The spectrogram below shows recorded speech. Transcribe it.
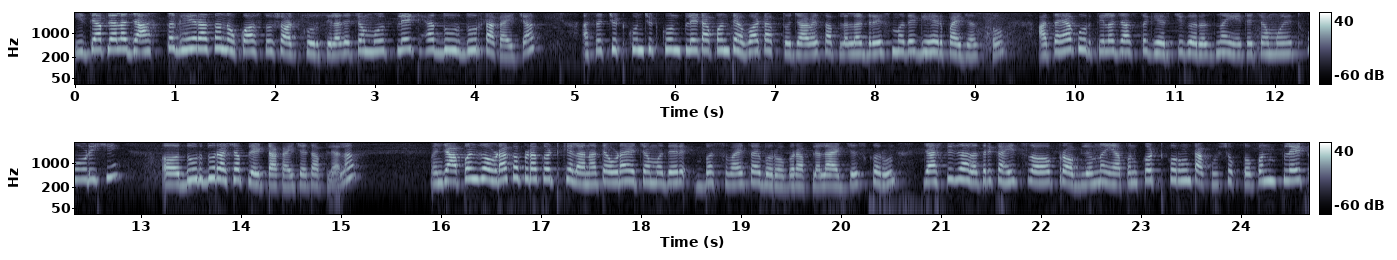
इथे आपल्याला जास्त घेर असा नको असतो शॉर्ट कुर्तीला त्याच्यामुळे प्लेट ह्या दूर दूर टाकायच्या. असं चिटकून चिटकून प्लेट आपण तेव्हा टाकतो ज्यावेळेस आपल्याला ड्रेसमध्ये घेर पाहिजे असतो. आता ह्या कुर्तीला जास्त घेरची गरज नाही आहे त्याच्यामुळे थोडीशी दूर दूर अशा प्लेट टाकायच्या आहेत आपल्याला. म्हणजे आपण जेवढा कपडा कट केला ना तेवढा याच्यामध्ये बसवायचा आहे बरोबर आपल्याला ॲडजस्ट करून. जास्ती झाला तरी काहीच प्रॉब्लेम नाही. आपण कट करून टाकू शकतो. पण प्लेट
